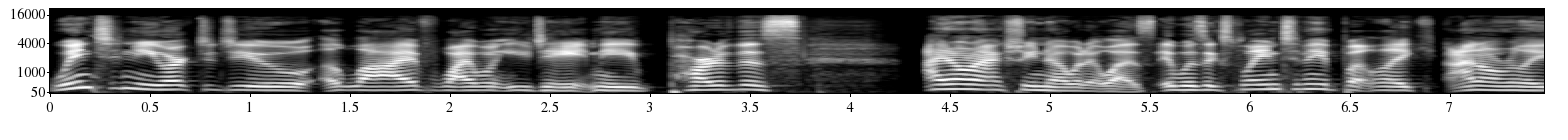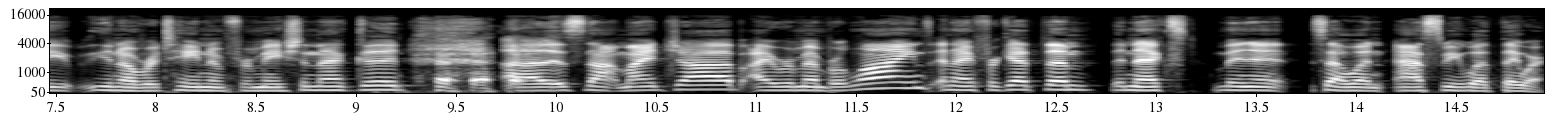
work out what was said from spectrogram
Went to New York to do a live Why Won't You Date Me? Part of this, I don't actually know what it was. It was explained to me, but like I don't really, you know, retain information that good. uh, it's not my job. I remember lines and I forget them the next minute someone asks me what they were.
